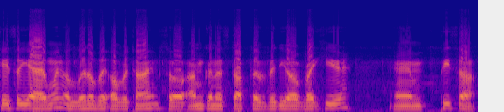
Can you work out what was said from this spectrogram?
Okay, so yeah, I went a little bit over time, so I'm gonna stop the video right here, and peace out.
